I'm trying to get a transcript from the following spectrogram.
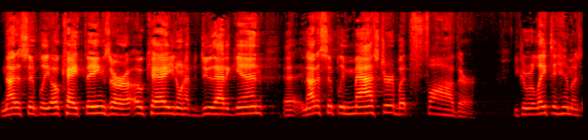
not as simply, okay, things are okay, you don't have to do that again, uh, not as simply master, but father. You can relate to him as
